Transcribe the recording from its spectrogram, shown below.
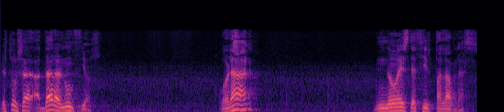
esto es dar anuncios. Orar no es decir palabras.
